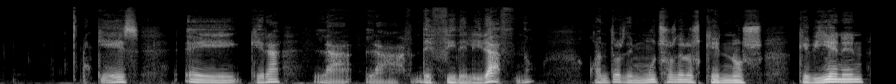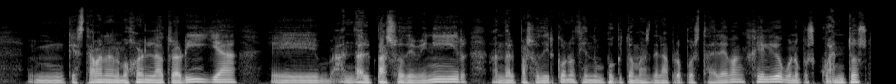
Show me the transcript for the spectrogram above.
que es eh, que era la, la de fidelidad, ¿no? cuántos de muchos de los que nos que vienen que estaban a lo mejor en la otra orilla eh, anda el paso de venir anda el paso de ir conociendo un poquito más de la propuesta del evangelio bueno pues cuántos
